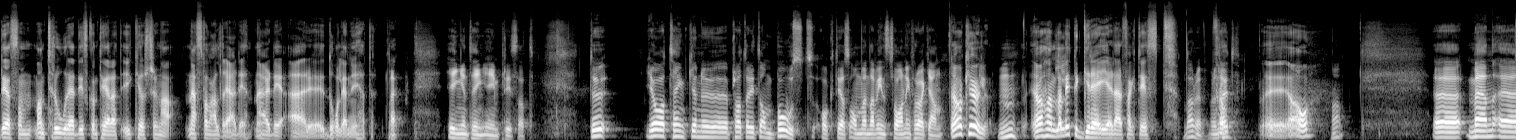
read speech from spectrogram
det som man tror är diskonterat i kurserna nästan aldrig är det när det är dåliga nyheter. Nej, ingenting är inprisat. Du, jag tänker nu prata lite om Boost och deras omvända vinstvarning förra veckan. Ja, kul. Mm. Jag handlar lite grejer där faktiskt. Där du, är du nöjd? ja. ja. Men... Uh,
